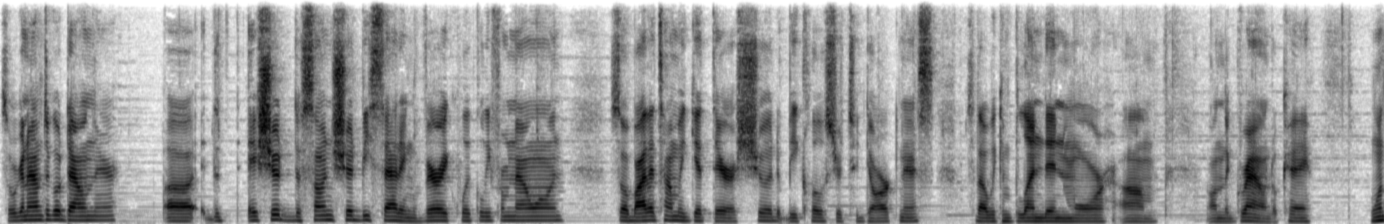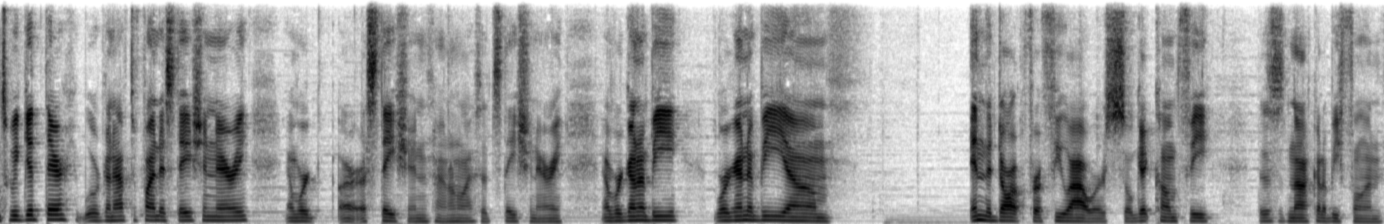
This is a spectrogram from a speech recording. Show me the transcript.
So we're gonna have to go down there. Uh, the, it should, the sun should be setting very quickly from now on. So by the time we get there, it should be closer to darkness so that we can blend in more, um, on the ground, okay? Once we get there, we're gonna have to find a stationary, and we're or a station. I don't know. I said stationary, and we're gonna be we're gonna be um in the dark for a few hours. So get comfy. This is not gonna be fun.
